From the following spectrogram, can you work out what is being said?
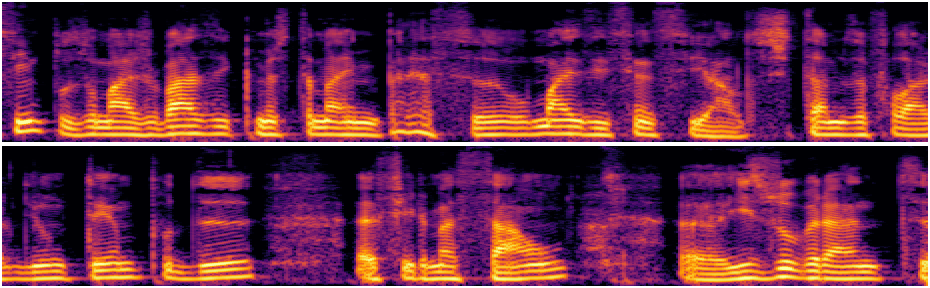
simples, o mais básico, mas também me parece o mais essencial. Estamos a falar de um tempo de afirmação uh, exuberante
